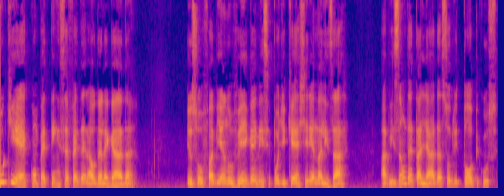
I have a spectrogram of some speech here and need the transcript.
O que é competência federal delegada? Eu sou Fabiano Veiga e nesse podcast irei analisar a visão detalhada sobre tópicos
